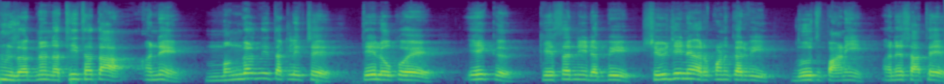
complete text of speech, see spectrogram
લગ્ન નથી થતા અને મંગળની તકલીફ છે, તે લોકોએ એક કેસરની ડબ્બી શિવજીને અર્પણ કરવી, દૂધ, પાણી અને સાથે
